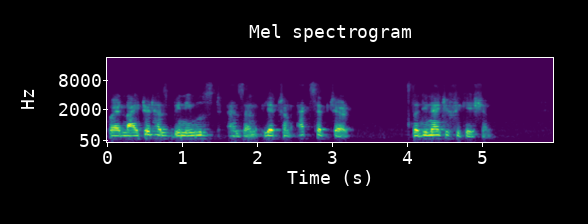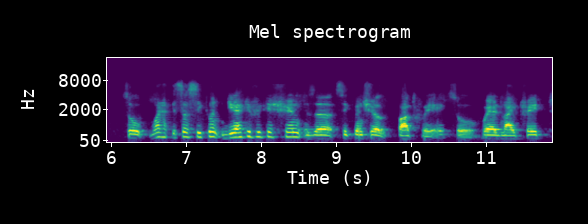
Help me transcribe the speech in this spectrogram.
where nitrate has been used as an electron acceptor is the denitrification. So what is a sequence? Denitrification is a sequential pathway. So where nitrate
